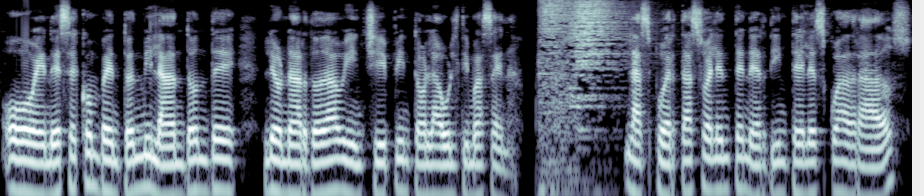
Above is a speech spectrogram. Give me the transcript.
o en ese convento en Milán donde Leonardo da Vinci pintó la Última Cena. Las puertas suelen tener dinteles cuadrados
